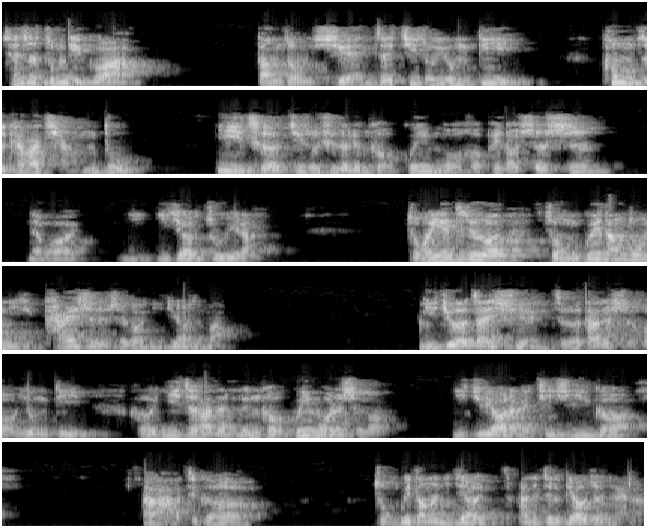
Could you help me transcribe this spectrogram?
城市总体规划。当中选择居住用地，控制开发强度，预测居住区的人口规模和配套设施，那么你你就要注意了。总而言之，就是说总规当中，你开始的时候，你就要什么？你就要在选择它的时候，用地和抑制它的人口规模的时候，你就要来进行一个啊这个总规当中，你就要按照这个标准来了。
